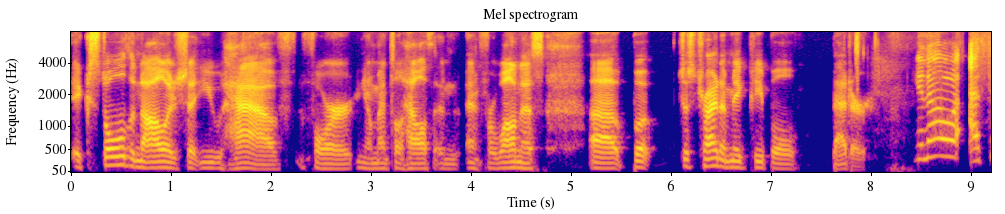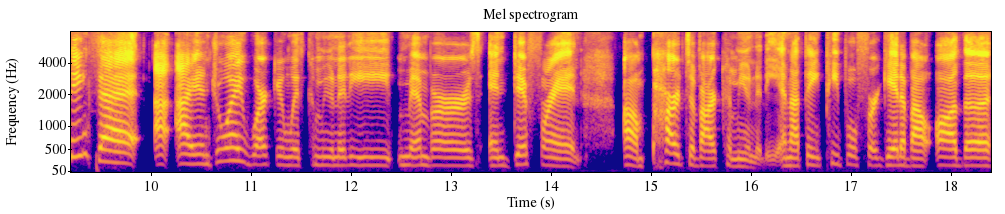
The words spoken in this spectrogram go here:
extol the knowledge that you have for you know mental health and and for wellness, uh, but just try to make people better? You know, I think that I, I enjoy working with community members and different um, parts of our community. And I think people forget about all the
